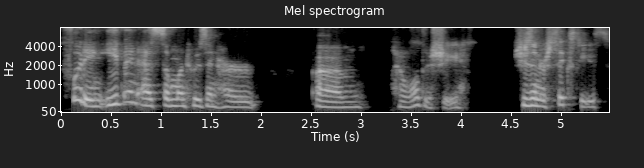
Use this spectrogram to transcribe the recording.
footing even as someone who's in her um how old is she? She's in her 60s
